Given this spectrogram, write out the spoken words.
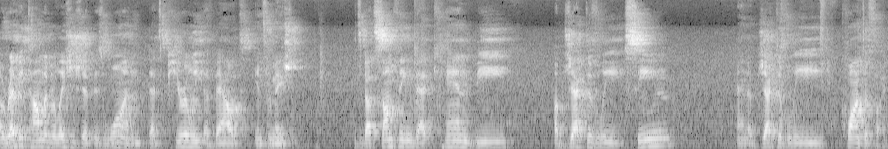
A Rebbe Talmud relationship is one that's purely about information. It's about something that can be objectively seen and objectively quantified.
